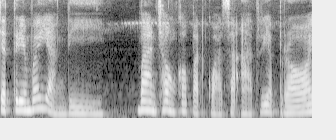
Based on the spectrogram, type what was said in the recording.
จะเตรียมไว้อย่างดี บ้านช่องก็ปัดกวาดสะอาดเรียบร้อย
